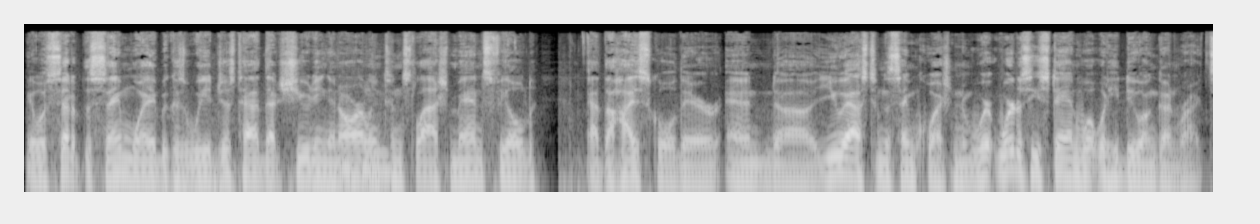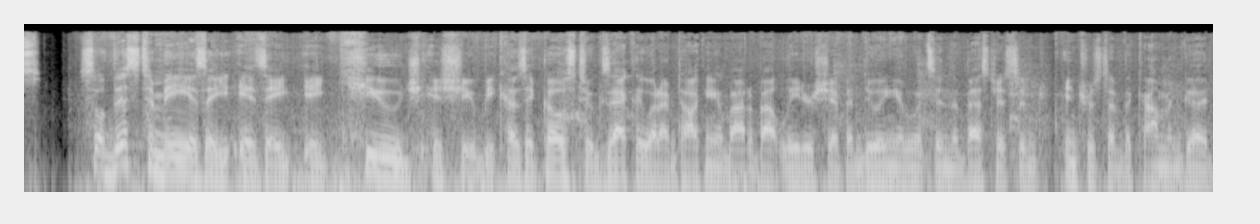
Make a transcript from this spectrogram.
It was set up the same way because we had just had that shooting in Arlington slash Mansfield at the high school there, and uh, you asked him the same question. Where, where does he stand? What would he do on gun rights? So this to me is a is a, a huge issue because it goes to exactly what I'm talking about about leadership and doing what's in the best interest of the common good.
